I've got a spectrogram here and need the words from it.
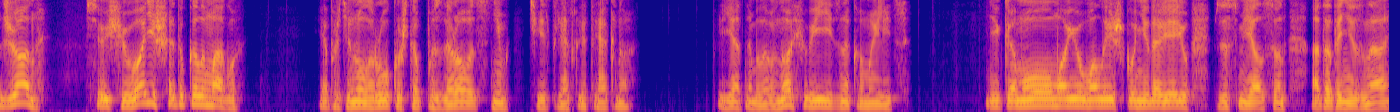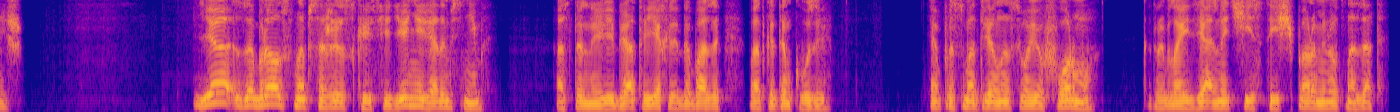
Джон! Все еще водишь эту колымагу?» Я протянул руку, чтобы поздороваться с ним через приоткрытое окно. Приятно было вновь увидеть знакомые лица. «Никому мою малышку не доверю», — засмеялся он, — «а то ты не знаешь». Я забрался на пассажирское сиденье рядом с ним. Остальные ребята ехали до базы в открытом кузове. Я посмотрел на свою форму, которая была идеально чистой еще пару минут назад.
